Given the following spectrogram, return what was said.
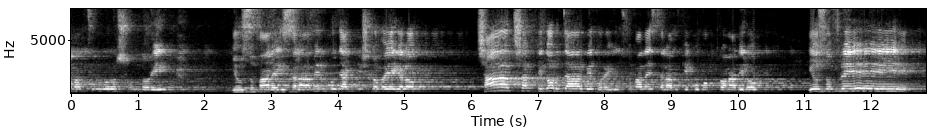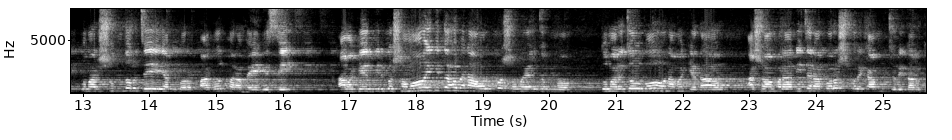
আবার ছিল বড় সুন্দরী। ইউসুফ আলাইহিস সালামের প্রতি আকৃষ্ট হয়ে গেল। সাত, সাতটি দরজার ভেতরে ইউসুফ আলাইহিস সালামকে কুমন্ত্রণা দিল। ইউসুফ রে, তোমার সৌন্দর্যে আমি বড় পাগল পারা হয়ে গেছি। আমাকে দীর্ঘ সময় দিতে হবে না, অল্প সময়ের জন্য। তোমার যৌবন আমাকে দাও। আসো আমরা নিজেরা পরস্পরে কাম চরিতার্থ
